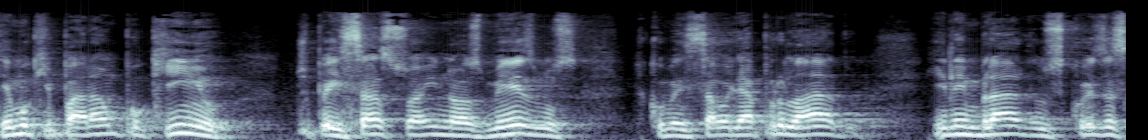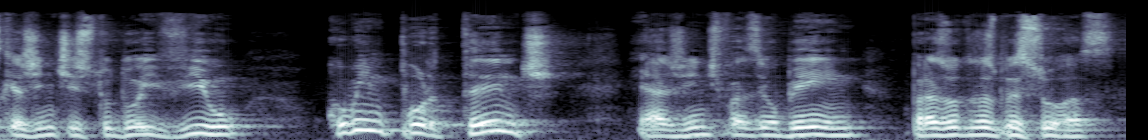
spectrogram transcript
Temos que parar um pouquinho de pensar só em nós mesmos e começar a olhar para o lado e lembrar das coisas que a gente estudou e viu, como importante é a gente fazer o bem para as outras pessoas.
